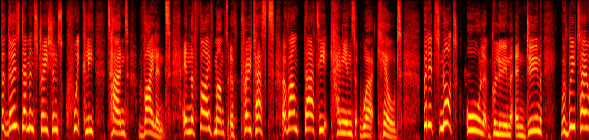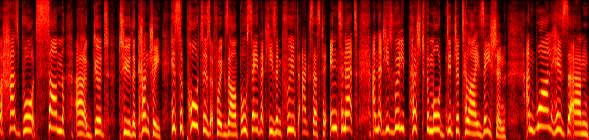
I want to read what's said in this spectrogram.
but those demonstrations quickly turned violent. In the five months of protests, around 30 Kenyans were killed killed. But it's not all gloom and doom. Ruto has brought some uh, good to the country. His supporters, for example, say that he's improved access to internet and that he's really pushed for more digitalization. And while his um,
